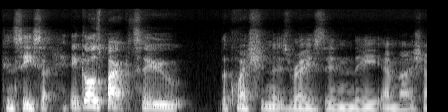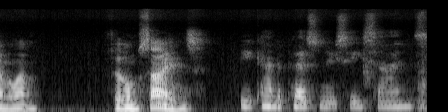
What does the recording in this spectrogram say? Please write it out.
can see. So it goes back to the question that's raised in the M Night Shyamalan film Signs. Are you kind of person who sees signs?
